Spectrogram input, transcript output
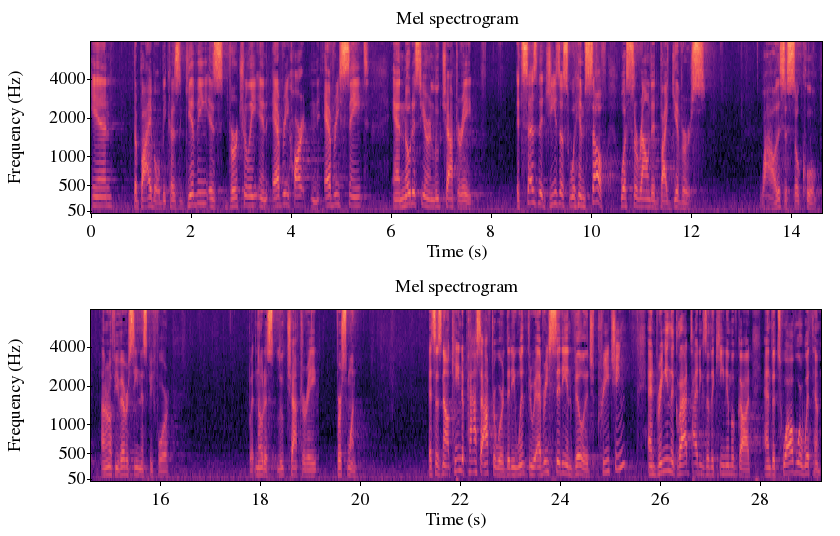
in the Bible because giving is virtually in every heart and every saint. And notice here in Luke chapter 8, it says that Jesus himself was surrounded by givers. Wow, this is so cool. I don't know if you've ever seen this before, but notice Luke chapter 8, verse 1. It says, Now it came to pass afterward that he went through every city and village, preaching and bringing the glad tidings of the kingdom of God, and the twelve were with him.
